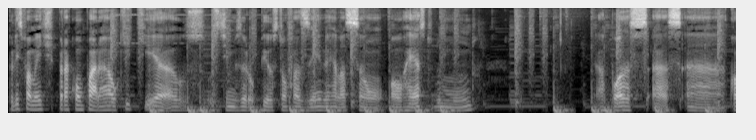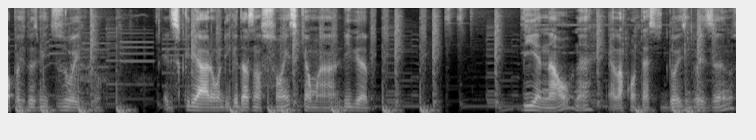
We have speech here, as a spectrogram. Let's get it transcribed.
principalmente para comparar o que, que os, os times europeus estão fazendo em relação ao resto do mundo. Após as, a Copa de 2018, eles criaram a Liga das Nações, que é uma liga bienal, né? Ela acontece de dois em dois anos.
